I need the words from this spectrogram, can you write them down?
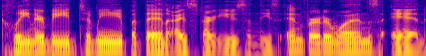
cleaner bead to me, but then I start using these inverter ones, and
